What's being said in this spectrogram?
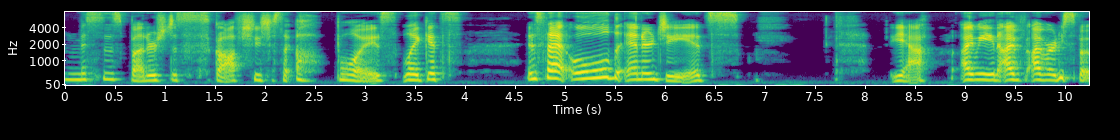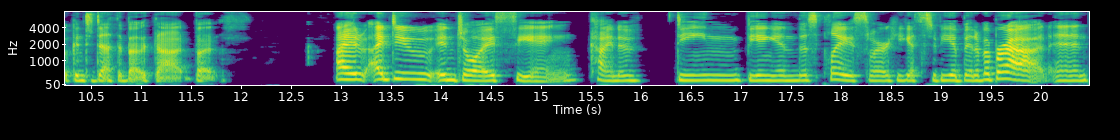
Mrs. Butters just scoffs. She's just like, Oh, boys. Like it's it's that old energy. It's yeah. I mean, I've I've already spoken to death about that, but I I do enjoy seeing kind of Dean being in this place where he gets to be a bit of a brat and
